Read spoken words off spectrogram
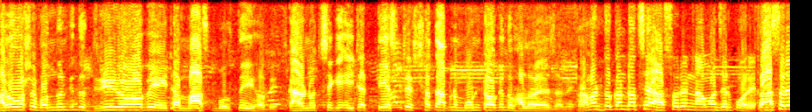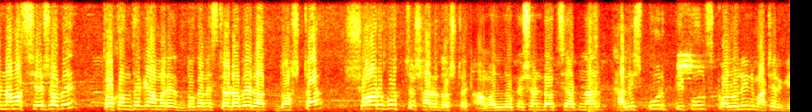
ভালোবাসার বন্ধন কিন্তু দৃঢ় হবে, এটা মাস্ট বলতেই হবে। কারণ হচ্ছে কি, এইটা টেস্টের সাথে আপনার মনটাও কিন্তু ভালো হয়ে যাবে। আমার দোকানটা হচ্ছে আসরের নামাজের পরে। তো আসরের নামাজ শেষ হবে, তখন থেকে আমার দোকান স্টার্ট হবে রাত দশটা, সর্বোচ্চ সাড়ে দশটা। আমার লোকেশনটা হচ্ছে আপনার খালিশপুর পিপুলস কলোনির মাঠের গেট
